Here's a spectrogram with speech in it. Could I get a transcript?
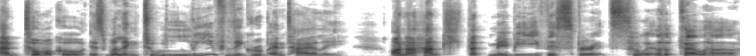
And Tomoko is willing to leave the group entirely on a hunch that maybe the spirits will tell her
